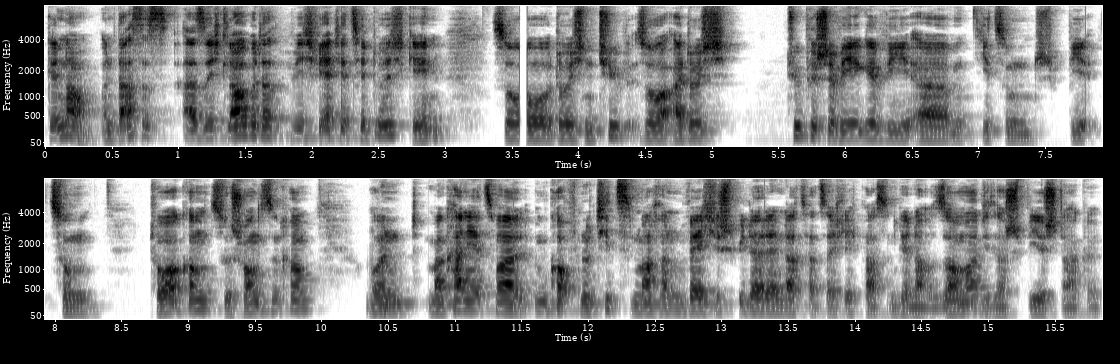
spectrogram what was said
Genau, und das ist, also ich glaube, dass, ich werde jetzt hier durchgehen, so durch ein Typ, so äh, durch typische Wege, wie ähm, die zum Spiel, zum Tor kommen, zu Chancen kommen. Mhm. Und man kann jetzt mal im Kopf Notizen machen, welche Spieler denn da tatsächlich passen. Genau, Sommer, dieser spielstarke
